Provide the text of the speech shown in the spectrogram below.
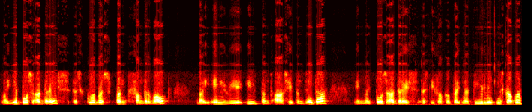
My e-posadres is kobus.vanderwalt@nwu.ac.za en my posadres is die fakulteit Natuurwetenskappe,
